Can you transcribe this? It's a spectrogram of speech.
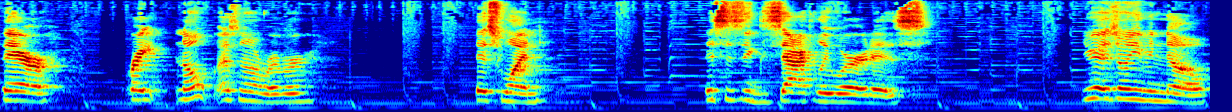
There. Right. Nope, that's not a river. This one. This is exactly where it is. You guys don't even know.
